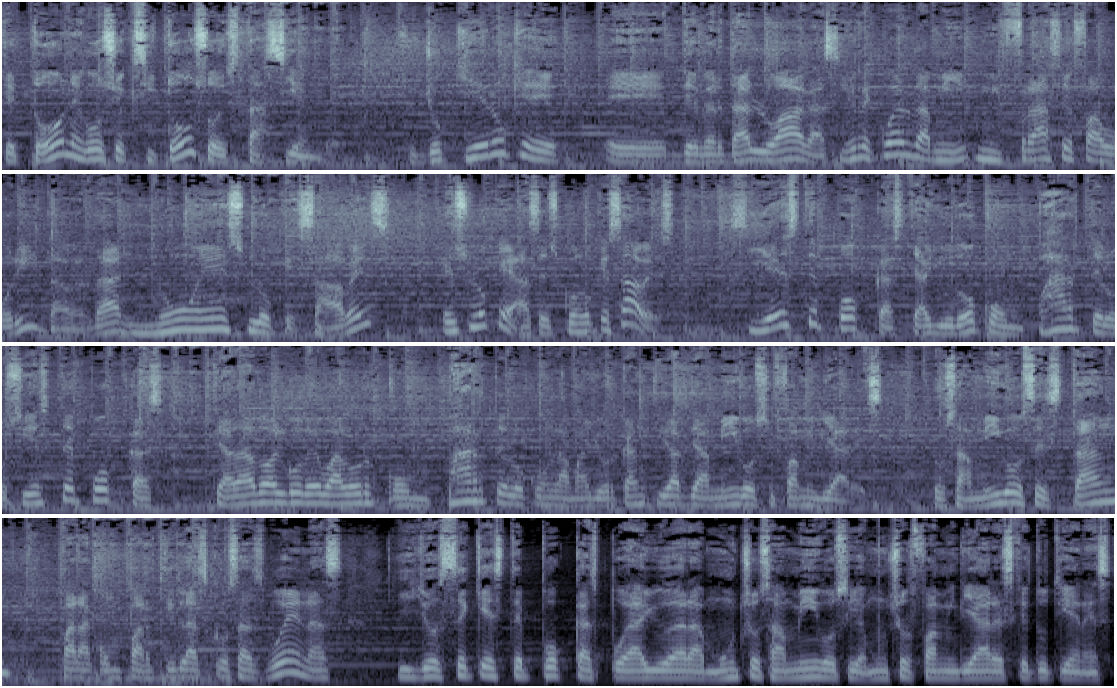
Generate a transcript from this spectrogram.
que todo negocio exitoso está haciendo. Yo quiero que eh, de verdad lo hagas. Y recuerda mi, mi frase favorita, ¿verdad? No es lo que sabes, es lo que haces con lo que sabes. Si este podcast te ayudó, compártelo. Si este podcast te ha dado algo de valor, compártelo con la mayor cantidad de amigos y familiares. Los amigos están para compartir las cosas buenas y yo sé que este podcast puede ayudar a muchos amigos y a muchos familiares que tú tienes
